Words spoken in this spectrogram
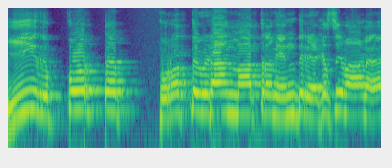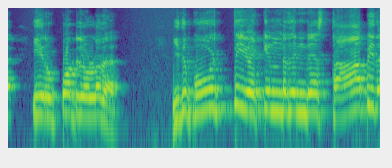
ഈ റിപ്പോർട്ട് പുറത്തുവിടാൻ മാത്രം എന്ത് രഹസ്യമാണ് ഈ റിപ്പോർട്ടിലുള്ളത്? ഇത് പൂഴ്ത്തി വെക്കേണ്ടതിന്റെ സ്ഥാപിത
